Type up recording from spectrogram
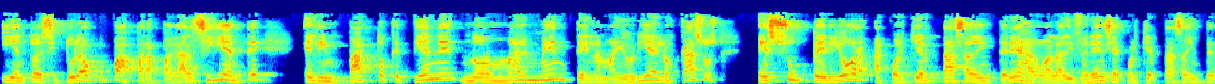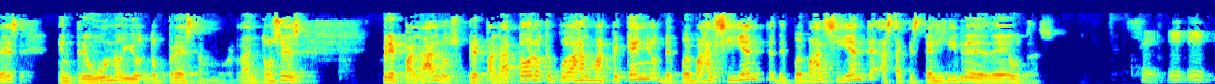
Y entonces, si tú la ocupas para pagar el siguiente, el impacto que tiene normalmente, en la mayoría de los casos, es superior a cualquier tasa de interés o a la diferencia de cualquier tasa de interés entre uno y otro préstamo, ¿verdad? Entonces, prepagalos, prepagar todo lo que puedas al más pequeño, después vas al siguiente, después vas al siguiente hasta que estés libre de deudas. Sí, y,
